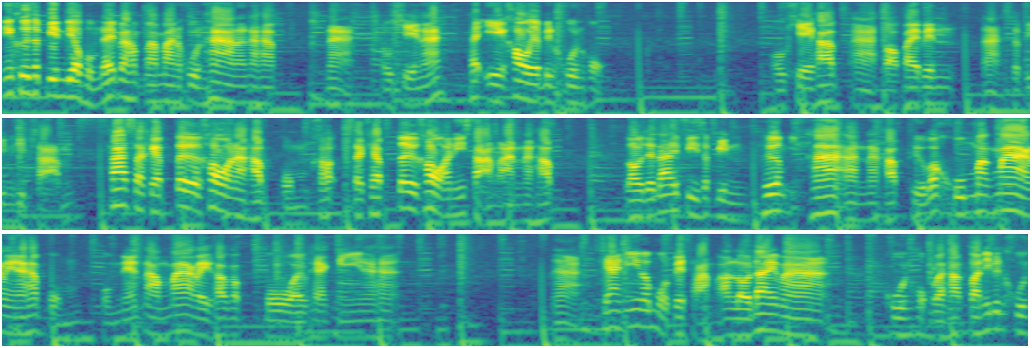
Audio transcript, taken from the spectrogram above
นี่คือสปินเดียวผมได้ประมาณคูณ 5 แล้วนะครับนะโอเคนะ ถ้า A เข้าจะเป็นคูณ 6 โอเคครับอ่าต่อไปเป็นอ่าสปิน 13 ถ้าสแคปเตอร์เข้านะครับผมสแคปเตอร์เข้าอันนี้ 3 อันนะครับเราจะได้ฟรีสปินเพิ่มอีก 5 อันนะครับ ถือว่าคุ้มมาก ๆ เลยนะครับผม ผมแนะนำมากเลยครับกับโปรไอแพ็กนี้นะฮะ อ่าแค่นี้เราหมดไป 3 อันเราได้มาคูณ 6 แล้วครับ ตอนนี้เป็นคูณ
